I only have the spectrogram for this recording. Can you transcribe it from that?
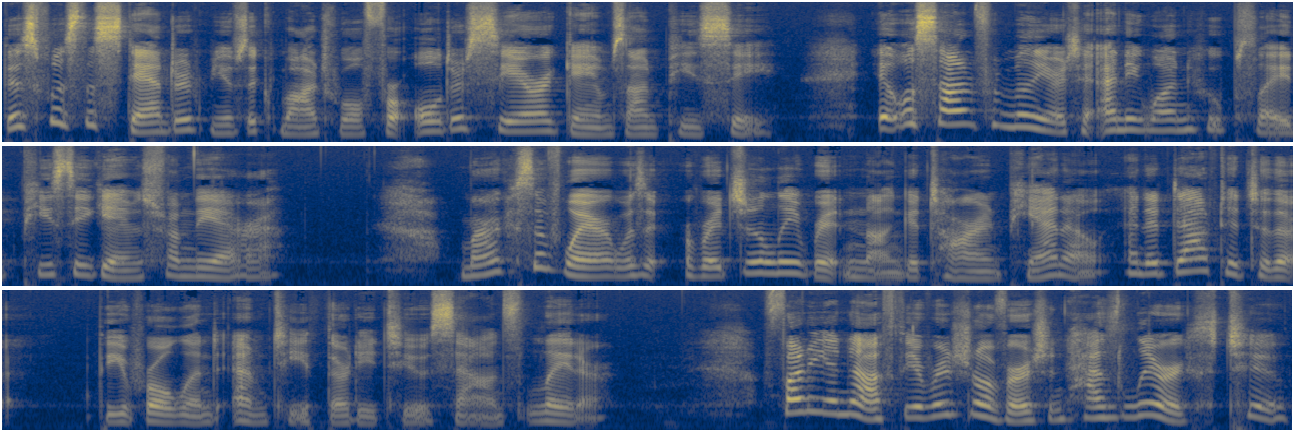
This was the standard music module for older Sierra games on PC. It will sound familiar to anyone who played PC games from the era. Marks of Ware was originally written on guitar and piano and adapted to the, the Roland MT32 sounds later. Funny enough, the original version has lyrics too.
